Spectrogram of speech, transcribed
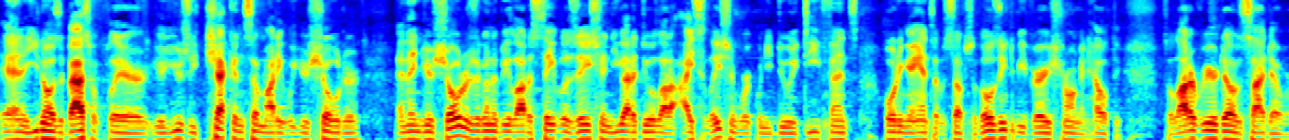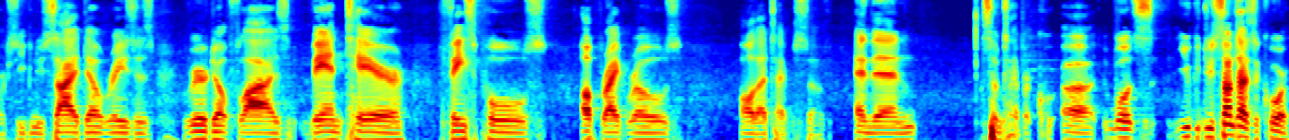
And you know, as a basketball player, you're usually checking somebody with your shoulder and then your shoulders are going to be a lot of stabilization. You got to do a lot of isolation work when you do a defense, holding your hands up and stuff. So those need to be very strong and healthy. So a lot of rear delt and side delt work. So you can do side delt raises, rear delt flies, van tear, face pulls, upright rows, all that type of stuff. And then some type of uh, well, you could do some types of core.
